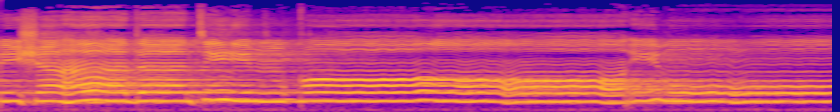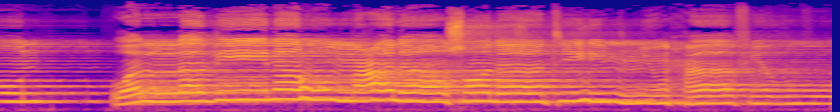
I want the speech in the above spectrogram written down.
بشهاداتهم قائمون والذين هم على صلاتهم يحافظون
